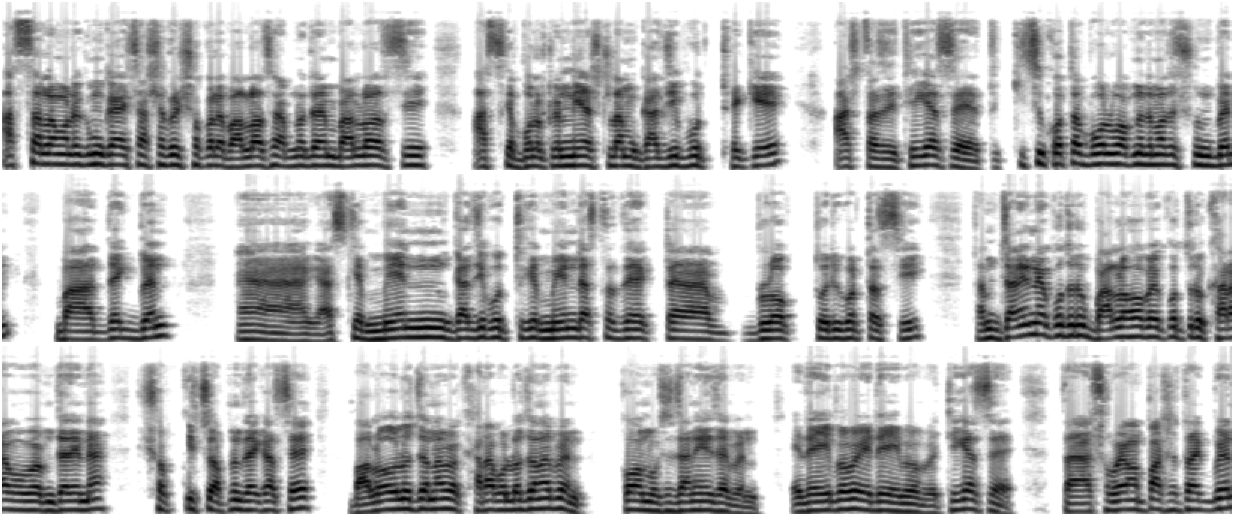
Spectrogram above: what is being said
আসসালামু আলাইকুম গাইস আশা করি সকলে ভালো আছে, আপনাদের আমি ভালো আছি। আজকে ব্লগটা নিয়ে আসলাম গাজীপুর থেকে আসতেছি, ঠিক আছে? কিছু কথা বলব, আপনাদের মাঝে শুনবেন বা দেখবেন। হ্যাঁ আজকে মেন গাজীপুর থেকে মেন রাস্তাতে একটা ব্লগ তৈরি করতেছি। আমি জানি না কতটুকু ভালো হবে, কতটুকু খারাপ হবে, আমি জানি না। সবকিছু আপনাদের কাছে ভালো হলেও জানাবেন, খারাপ হলেও জানাবেন, কমেন্ট বক্সে জানিয়ে যাবেন। এটা এইভাবে এটা এইভাবে, ঠিক আছে? তা সবাই আমার পাশে থাকবেন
